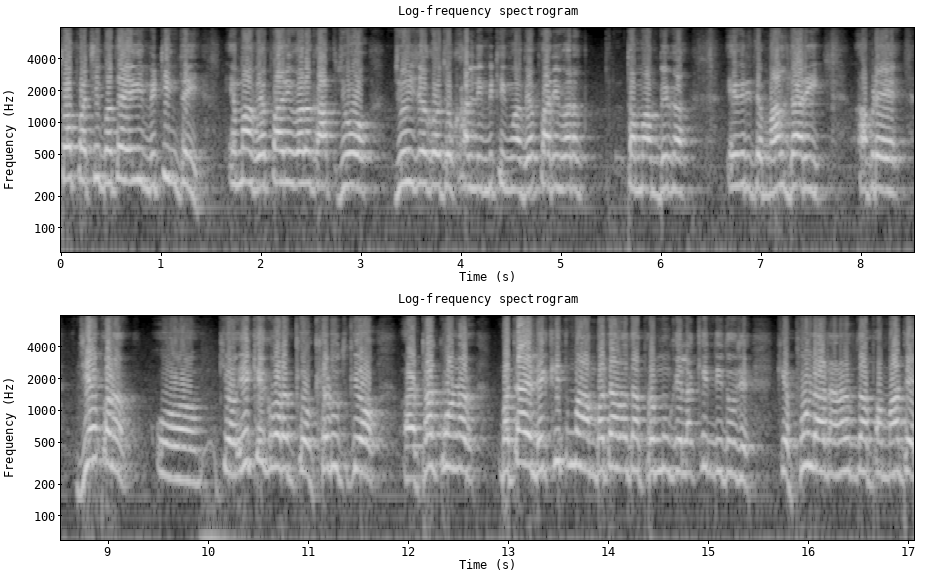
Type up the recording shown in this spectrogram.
તો પછી બધા એવી મિટિંગ થઈ. એમાં વેપારી વર્ગ, આપ જુઓ, જોઈ શકો. છો કાલની મિટિંગમાં વેપારી વર્ગ તમામ ભેગા એવી રીતે માલધારી આપણે જે પણ કયો એક એક વર્ગ કયો, ખેડૂત કયો ટ્રક ઓનર બધાએ લેખિતમાં બધા બધા પ્રમુખે લખી દીધું છે કે ફૂલ અને નર્મદા માટે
